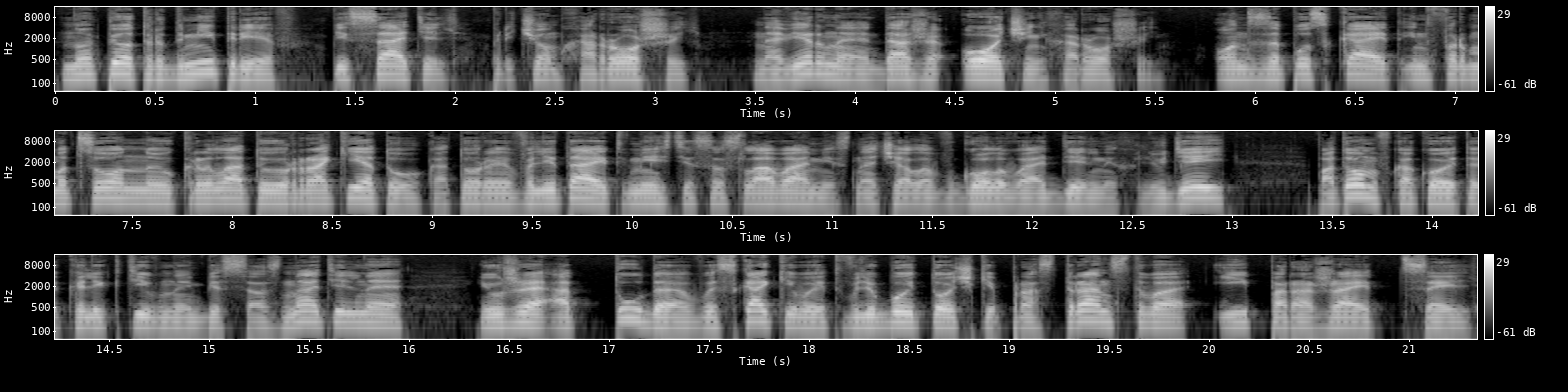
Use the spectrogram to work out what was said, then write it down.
Но Петр Дмитриев – писатель, причем хороший, наверное, даже очень хороший. Он запускает информационную крылатую ракету, которая влетает вместе со словами сначала в головы отдельных людей, потом в какое-то коллективное бессознательное, и уже оттуда выскакивает в любой точке пространства и поражает цель.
